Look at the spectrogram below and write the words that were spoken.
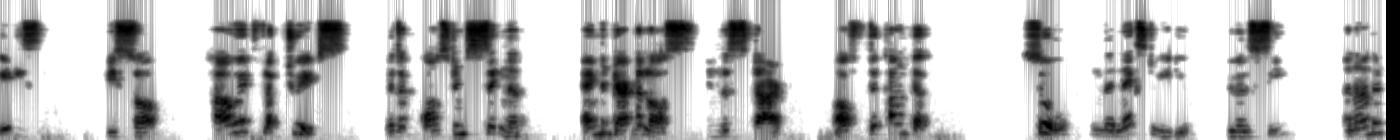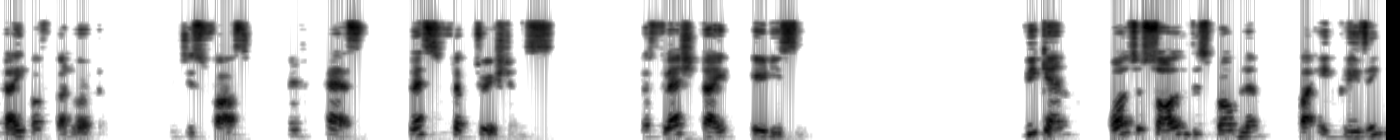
ADC, we saw how it fluctuates with a constant signal and the data loss in the start of the counter. So, in the next video, we will see another type of converter which is fast and has less fluctuations, the flash type ADC. We can also solve this problem by increasing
